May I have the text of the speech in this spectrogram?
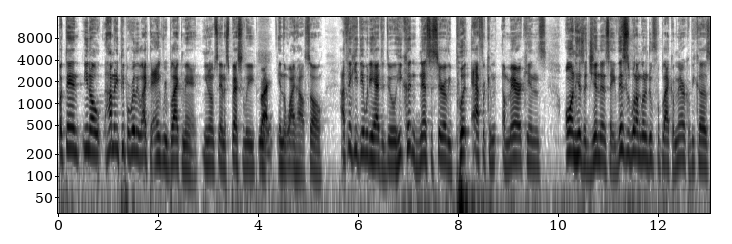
but then you know how many people really like the angry black man? You know what I'm saying? Especially Right. in the White House. So I think he did what he had to do. He couldn't necessarily put African Americans on his agenda and say this is what I'm going to do for Black America because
